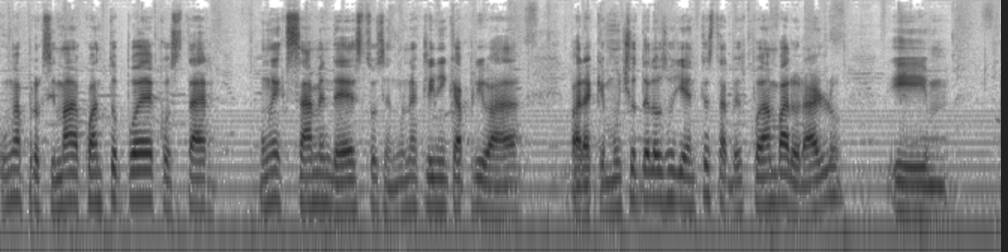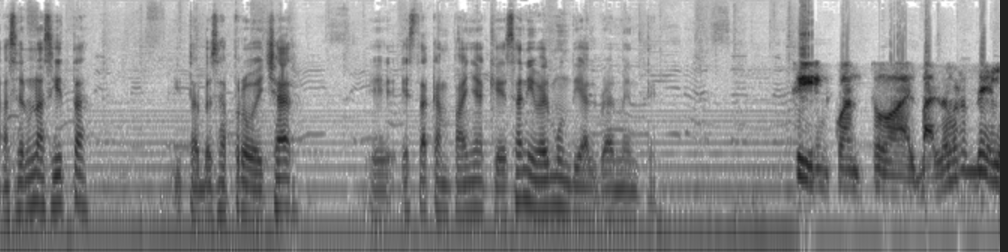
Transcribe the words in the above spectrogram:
un aproximado cuánto puede costar un examen de estos en una clínica privada para que muchos de los oyentes tal vez puedan valorarlo y hacer una cita y tal vez aprovechar eh, esta campaña que es a nivel mundial realmente? Sí, en cuanto al valor del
